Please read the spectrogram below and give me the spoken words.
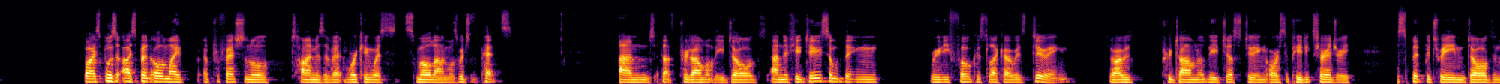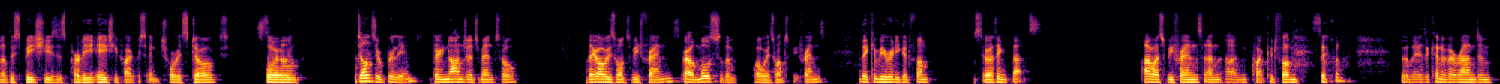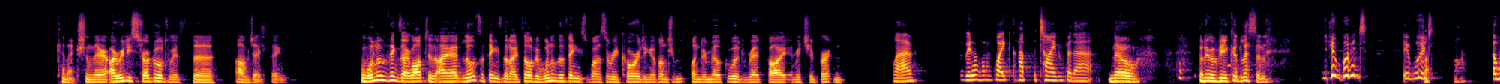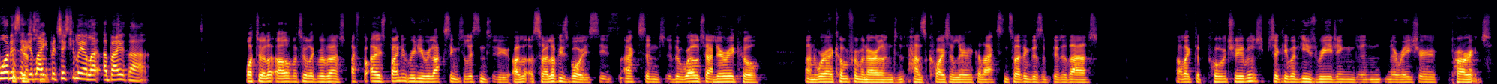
But I suppose I spent all my uh, professional time as a vet working with small animals, which is pets. And that's predominantly dogs. And if you do something really focused like I was doing, so I was predominantly just doing orthopedic surgery, split between dogs and other species is probably 85% towards dogs. So dogs are brilliant. They're non judgmental. They always want to be friends. Well, most of them always want to be friends. They can be really good fun. So I think that's, I want to be friends and, and quite good fun. So, so there's a kind of a random connection there. I really struggled with the object thing. One of the things I wanted, I had loads of things that I thought of. One of the things was a recording of Under, Under Milk Wood read by Richard Burton. Wow. We don't have quite have the time for that. No, but it would be a good listen. It would. It would. And what is it you like particularly about that? What do I, oh, what do I like about that? I, find it really relaxing to listen to. I, so I love his voice, his accent, the Welsh lyrical, and where I come from in Ireland has quite a lyrical accent. So I think there's a bit of that. I like the poetry of it, particularly when he's reading the narrator part.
